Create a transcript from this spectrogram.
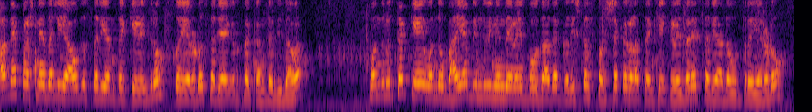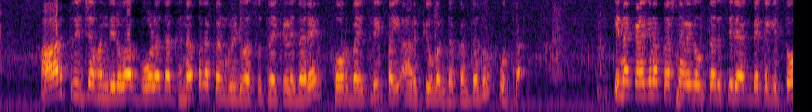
ಆರನೇ ಪ್ರಶ್ನೆಯಲ್ಲಿ ಯಾವುದು ಸರಿ ಅಂತ ಕೇಳಿದ್ರು? ಸೊ ಎರಡು ಸರಿಯಾಗಿರ್ತಕ್ಕಂಥದ್ದು ಇದಾವೆ ಒಂದು ವೃತ್ತಕ್ಕೆ ಒಂದು ಬಾಹ್ಯ ಬಿಂದುವಿನಿಂದ ಎಳೆಯಬಹುದಾದ ಗರಿಷ್ಠ ಸ್ಪರ್ಶಕಗಳ ಸಂಖ್ಯೆ ಕೇಳಿದರೆ ಸರಿಯಾದ ಉತ್ತರ ಎರಡು. ಆರ್ ತ್ರಿಜ್ಯ ಹೊಂದಿರುವ ಗೋಳದ ಘನಫಲ ಕಂಡುಹಿಡಿಯುವ ಸೂತ್ರ ಕೇಳಿದರೆ four by three pi r cube ಅಂತಕ್ಕಂಥದ್ದು ಉತ್ತರ. ಇನ್ನು ಕೆಳಗಿನ ಪ್ರಶ್ನೆಗಳಿಗೆ ಉತ್ತರಿಸಿರಿ, ಆಗಬೇಕಾಗಿತ್ತು.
